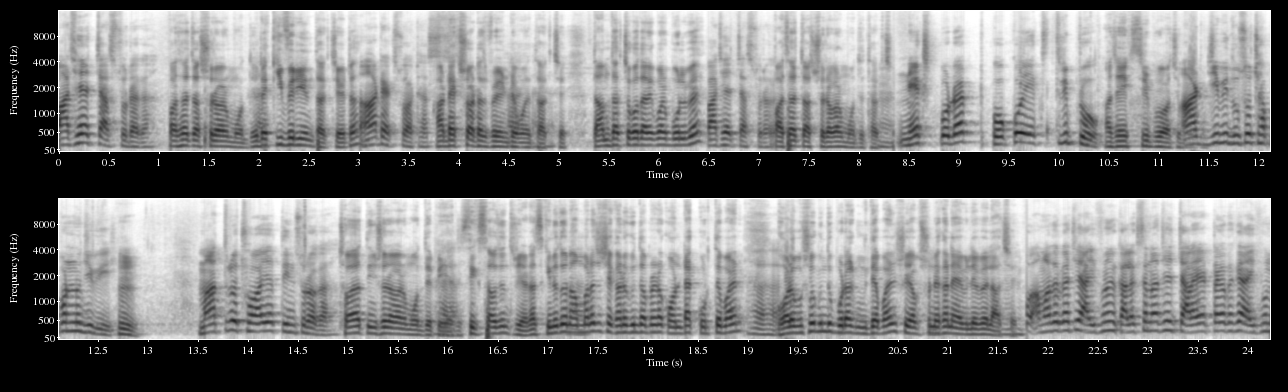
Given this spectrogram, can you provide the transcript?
পাঁচ হাজার চারশো টাকা। পাঁচ হাজার চারশো টাকার মধ্যে। এটা কি ভেরিয়েন্ট থাকছে এটা? আট একশো আঠাশ। আট একশো আঠাশ ভেরিয়েন্টের মধ্যে থাকছে। দাম থাকছে কত আরেকবার বলবে? পাঁচ হাজার চারশো টাকা। পাঁচ হাজার চারশো টাকার মধ্যে থাকছে। Next product Poco X three pro আচ্ছা এক্স থ্রি প্রো আছে আট জিবি দুশো ছাপ্পান্ন জিবি। হুম। মাত্র ছ হাজার তিনশো টাকা। ছ হাজার তিনশো টাকার মধ্যে পেয়ে যাচ্ছে। সিক্স থাউজেন্ড থ্রি হান্ড্রেড স্ক্রিনে তো নাম্বার আছে সেখানে কিন্তু আপনারা কন্ট্যাক্ট করতে পারেন। ঘরে বসেও কিন্তু প্রোডাক্ট নিতে পারেন সেই অপশন এখানে অ্যাভেলেবেল আছে। আমাদের কাছে আইফোনের কালেকশন আছে চার হাজার টাকা থেকে আইফোন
